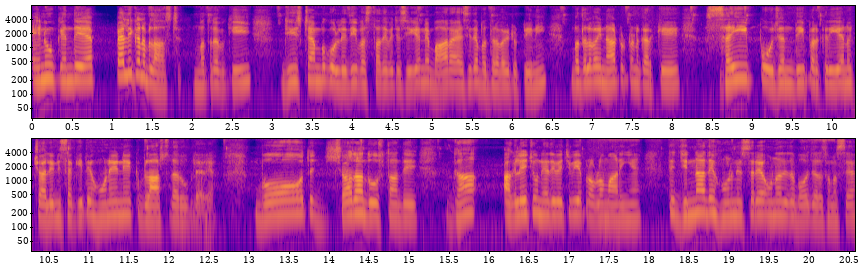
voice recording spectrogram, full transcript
ਇਹਨੂੰ ਕਹਿੰਦੇ ਆ ਪੈਲੀਕਨ ਬਲਾਸਟ। ਮਤਲਬ ਕਿ ਜਿਸ ਟਾਈਮ ਭਗੋਲੇ ਦੀ ਅਵਸਥਾ ਦੇ ਵਿੱਚ ਸੀਗੇ ਨੇ ਬਾਹਰ ਆਇਆ ਸੀ ਤੇ ਬੱਦਲਵਾਈ ਟੁੱਟੀ ਨਹੀਂ। ਬੱਦਲਵਾਈ ਨਾ ਟੁੱਟਣ ਕਰਕੇ ਸਹੀ ਭੋਜਨ ਦੀ ਪ੍ਰਕਿਰਿਆ ਨੂੰ ਚੱਲ ਹੀ ਨਹੀਂ ਸਕੀ ਤੇ ਹੁਣ ਇਹਨੇ ਇੱਕ ਬਲਾਸਟ ਦਾ ਰੂਪ ਲੈ ਲਿਆ। ਬਹੁਤ ਜ਼ਿਆਦਾ ਦੋਸਤਾਂ ਦੇ ਗਾਂ ਅਗਲੇ ਝੋਨਿਆਂ ਦੇ ਵਿੱਚ ਵੀ ਇਹ ਪ੍ਰੋਬਲਮ ਆਣੀ ਹੈ ਤੇ ਜਿਨ੍ਹਾਂ ਦੇ ਹੁਣ ਨਿਸਰਿਆ ਉਹਨਾਂ ਦੀ ਤਾਂ ਬਹੁਤ ਜ਼ਿਆਦਾ ਸਮੱਸਿਆ।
